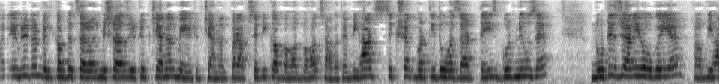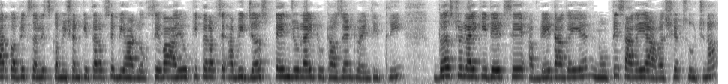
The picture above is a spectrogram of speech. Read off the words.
Hello everyone welcome to Saroj Mishra YouTube channel में यूट्यूब चैनल पर आप सभी का बहुत बहुत स्वागत है। बिहार शिक्षक भर्ती 2023 गुड न्यूज़ है। नोटिस जारी हो गई है। बिहार पब्लिक सर्विस कमीशन की तरफ़ से, बिहार लोक सेवा आयोग की तरफ़ से अभी जस्ट 10 जुलाई 2023 10 जुलाई की डेट से अपडेट आ गई है। नोटिस आ गई है आवश्यक सूचना।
